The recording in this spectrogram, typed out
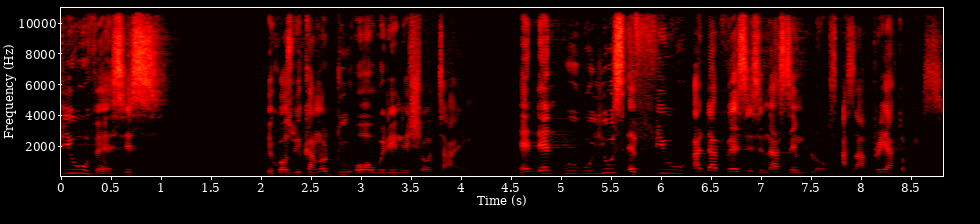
few verses because we cannot do all within a short time. And then we will use a few other verses in that same blocks as our prayer topics.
